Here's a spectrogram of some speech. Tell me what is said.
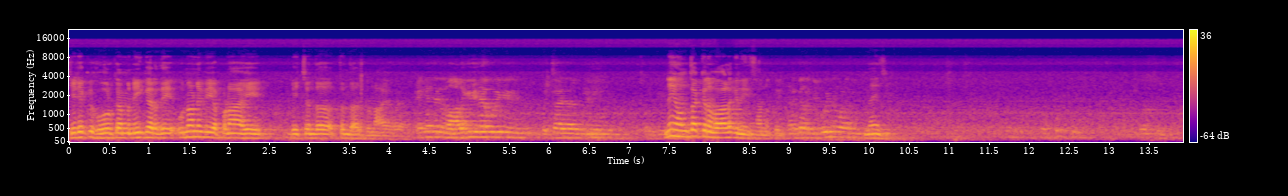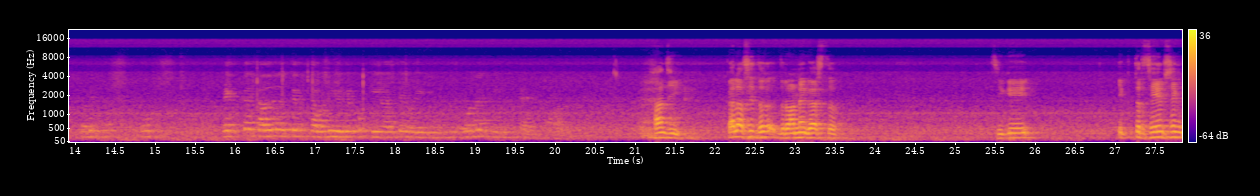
ਜਿਹੜੇ ਕੋਈ ਹੋਰ ਕੰਮ ਨਹੀਂ ਕਰਦੇ ਉਹਨਾਂ ਨੇ ਵੀ ਆਪਣਾ ਇਹ ਵੇਚਣ ਦਾ ਧੰਦਾ ਬਣਾਇਆ ਹੋਇਆ। ਇਹਨਾਂ ਦੇ ਨਾਬਾਲਗ ਵੀ ਨਾ ਕੋਈ ਬੱਚਾ ਜਾਂ ਕੋਈ ਨਹੀਂ ਹੁਣ ਤੱਕ ਨਾਬਾਲਗ ਨਹੀਂ ਸਾਨੂੰ ਕੋਈ। ਨਹੀਂ। ਜੀ। ਇੱਕ ਕੱਲ ਤੇ ਕਵਰੀ ਹੋਈ ਭੁੱਕੀ ਵਾਸਤੇ ਹੋਈ ਉਹਦਾ ਕੀ ਹੈ ਹਾਂਜੀ। ਕੱਲ ਅਸੀਂ ਦ- ਦੌਰਾਨੇ ਅਗਸਤ ਸੀਗੇ ਇੱਕ ਤਰਸੇਮ ਸਿੰਘ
